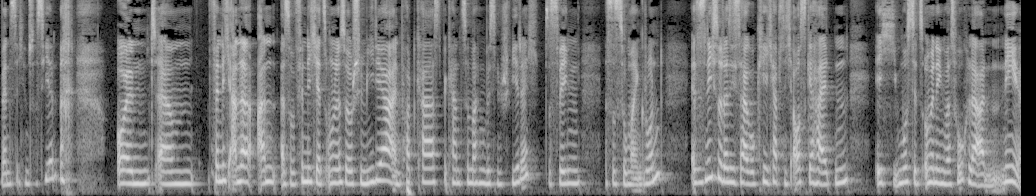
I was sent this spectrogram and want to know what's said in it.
wenn es dich interessiert. Und ähm, finde ich an, an, also finde ich jetzt ohne Social Media einen Podcast bekannt zu machen ein bisschen schwierig. Deswegen ist es so mein Grund. Es ist nicht so, dass ich sage, okay, ich habe es nicht ausgehalten, ich muss jetzt unbedingt was hochladen. Nee,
